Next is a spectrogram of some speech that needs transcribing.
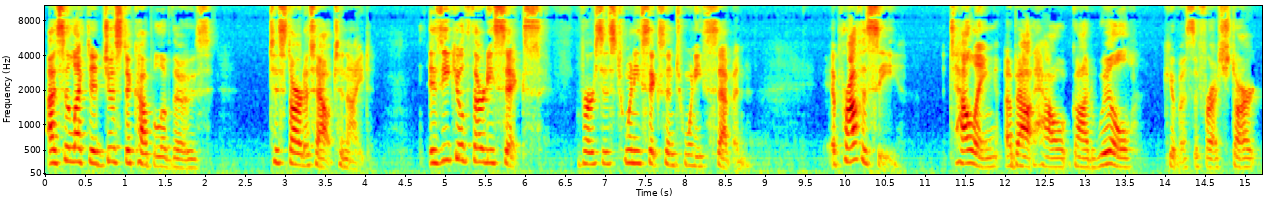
I selected just a couple of those to start us out tonight. Ezekiel 36, verses 26 and 27. A prophecy telling about how God will give us a fresh start.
